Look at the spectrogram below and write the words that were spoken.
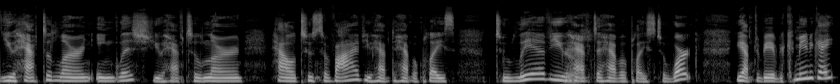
you have to learn English. You have to learn how to survive. You have to have a place to live. You have to have a place to work. You have to be able to communicate.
